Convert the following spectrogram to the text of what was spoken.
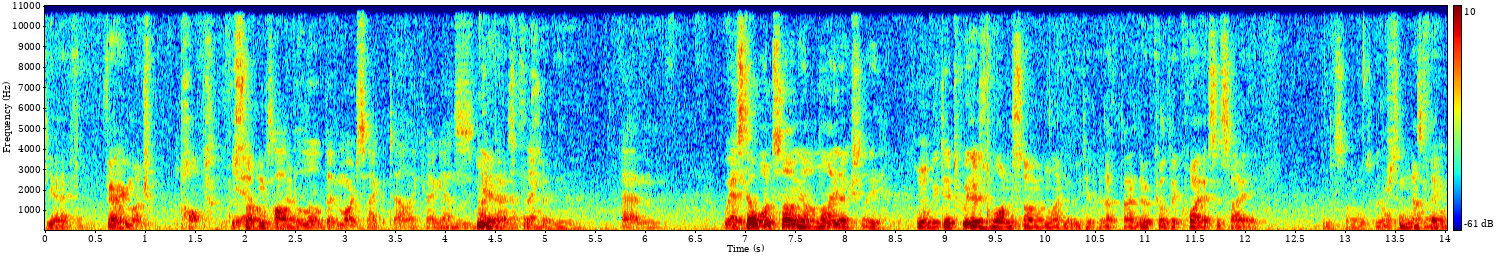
yeah, very much pop Yeah, songs. pop you a little bit more psychedelic, I guess. Mhm. That yeah, kind I of thing. so, yeah. Um, we There's had still one song online actually. Hmm? We did. We, there's one song online that we did with that band. They were called the Quiet Society, and the song was called which Nothing.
